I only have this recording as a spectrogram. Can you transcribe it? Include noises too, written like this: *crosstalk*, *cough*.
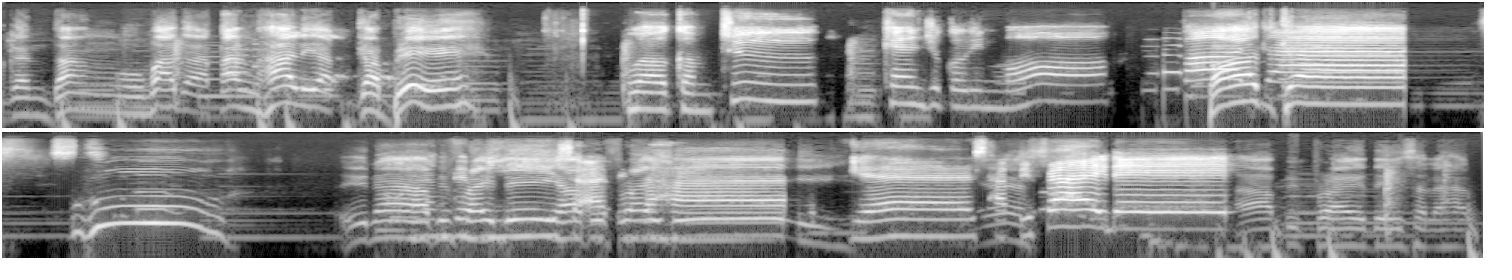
magandang umaga, tanghali at gabi. Welcome to Kenjo Colin Mo Podcast! Woohoo! Ayun na, happy Friday! Happy Friday! lahat. Yes, Happy Yes. Friday! Happy Friday sa lahat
